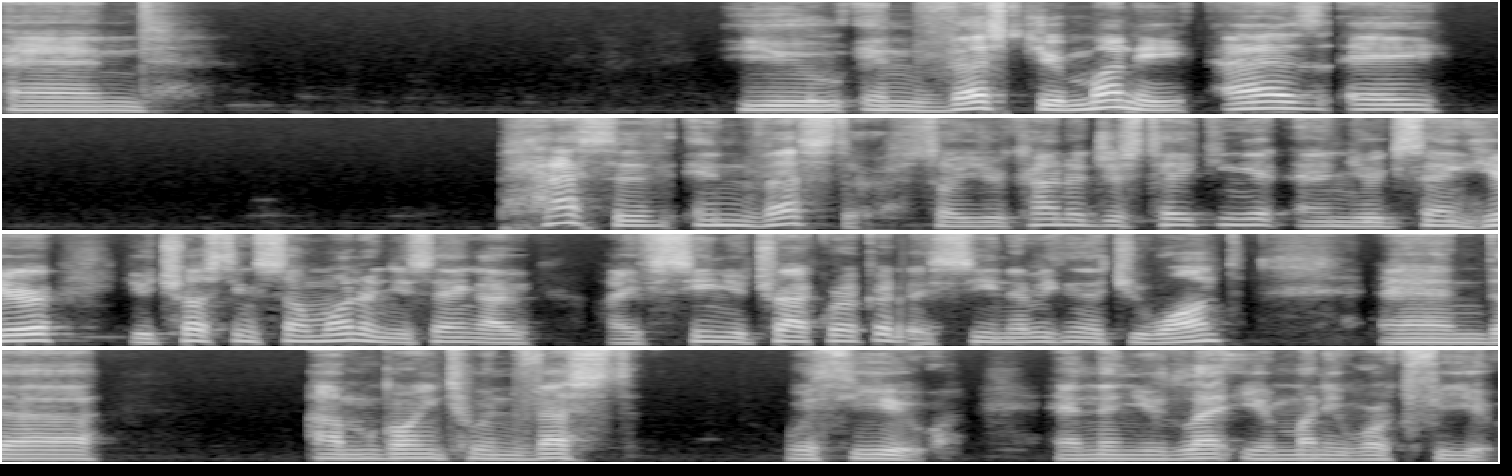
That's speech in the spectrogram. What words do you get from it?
and you invest your money as a passive investor. So you're kind of just taking it and you're saying, here, you're trusting someone and you're saying, I, I've seen your track record, I've seen everything that you want, and uh, I'm going to invest with you. And then you let your money work for you.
